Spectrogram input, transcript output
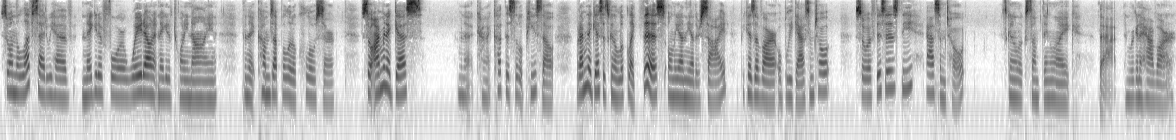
So on the left side, we have negative 4 way down at negative 29. Then it comes up a little closer. So I'm going to guess, I'm going to kind of cut this little piece out, but I'm going to guess it's going to look like this, only on the other side, because of our oblique asymptote. So if this is the asymptote, it's going to look something like that. And we're going to have our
